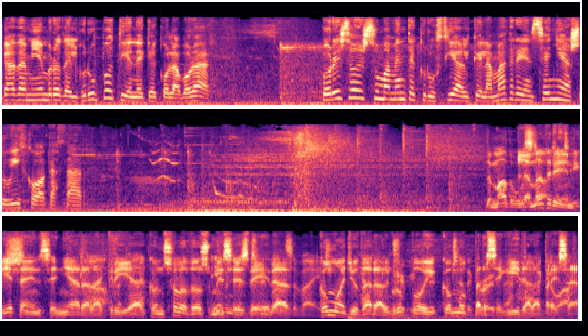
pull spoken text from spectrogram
Cada miembro del grupo tiene que colaborar. Por eso es sumamente crucial que la madre enseñe a su hijo a cazar. La madre empieza a enseñar a la cría con solo dos meses de edad cómo ayudar al grupo y cómo perseguir a la presa.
